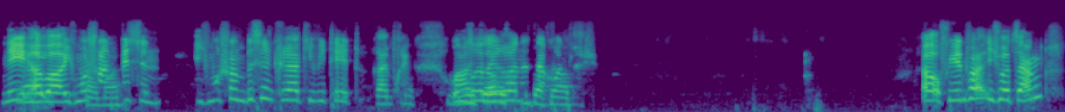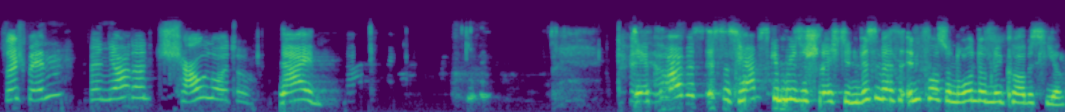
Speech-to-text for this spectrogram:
Nee, Ja, aber ich muss schon mal. ein bisschen, ich muss schon ein bisschen Kreativität reinbringen. Mein Unsere Lehrerin ist ja gründlich. Ja, auf jeden Fall, ich würde sagen, soll ich beenden? Wenn ja, dann ciao, Leute. Nein. Der Kürbis ist das Herbstgemüse schlechthin. Wissen wir Infos und rund um den Kürbis hier.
